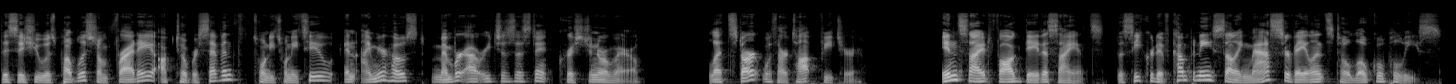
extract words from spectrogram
This issue was published on Friday, October 7th, 2022, and I'm your host, Member Outreach Assistant Christian Romero. Let's start with our top feature. Inside Fog Data Science, the secretive company selling mass surveillance to local police.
